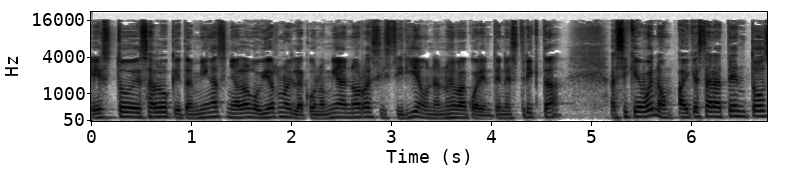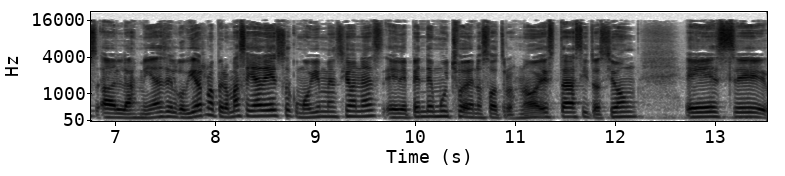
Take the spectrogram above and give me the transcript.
esto es algo que también ha señalado el gobierno y la economía no resistiría una nueva cuarentena estricta. Así que bueno, hay que estar atentos a las medidas del gobierno, pero más allá de eso, como bien mencionas, eh, depende mucho de nosotros, ¿no? Esta situación es eh,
